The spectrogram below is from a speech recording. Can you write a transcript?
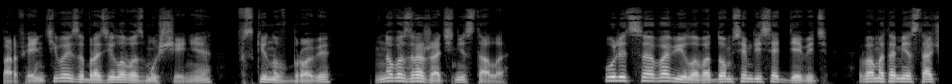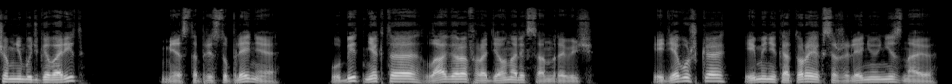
Парфентьева изобразила возмущение, вскинув брови, но возражать не стала. «Улица Вавилова, дом 79. Вам это место о чем-нибудь говорит?» «Место преступления. Убит некто Лаверов Родион Александрович. И девушка, имени которой я, к сожалению, не знаю».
